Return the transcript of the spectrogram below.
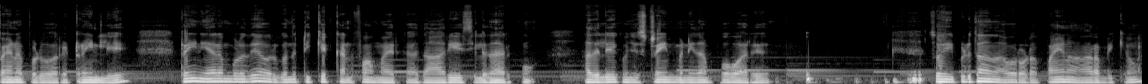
பயணப்படுவார் ட்ரெயின்லேயே ட்ரெயின் ஏறும் பொழுதே அவருக்கு வந்து டிக்கெட் கன்ஃபார்ம் ஆயிருக்காது ஆர்ஏசியில் தான் இருக்கும். அதிலே கொஞ்சம் ஸ்ட்ரெயின் பண்ணி தான் போவார். ஸோ இப்படி தான் அவரோட பயணம் ஆரம்பிக்கும்.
